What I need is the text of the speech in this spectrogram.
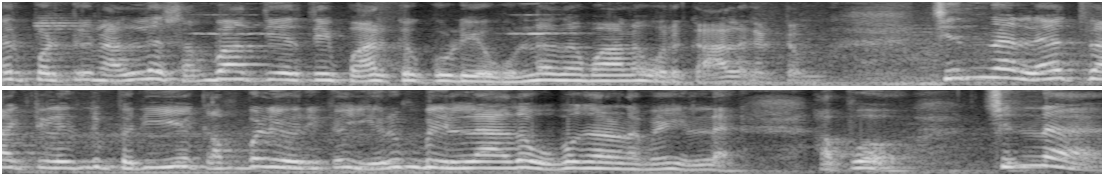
ஏற்பட்டு நல்ல சம்பாத்தியத்தை பார்க்கக்கூடிய உன்னதமான ஒரு காலகட்டம். சின்ன லேத் ஃபேக்ட்ரியிலேருந்து பெரிய கம்பெனி வரைக்கும் இரும்பு இல்லாத உபகரணமே இல்லை. அப்போது சின்ன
